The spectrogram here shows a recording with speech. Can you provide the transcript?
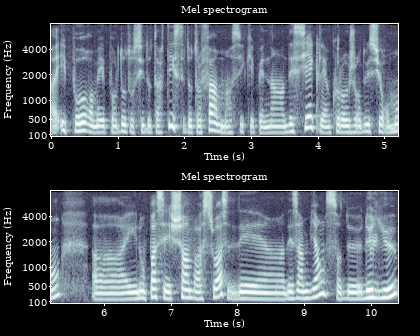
euh, et pour, mais pour d'autres aussi, d'autres artistes, d'autres femmes aussi qui pendant des siècles et encore aujourd'hui sûrement, euh, ils n'ont pas ces chambres à soi, c'est des, euh, ambiances de, lieux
